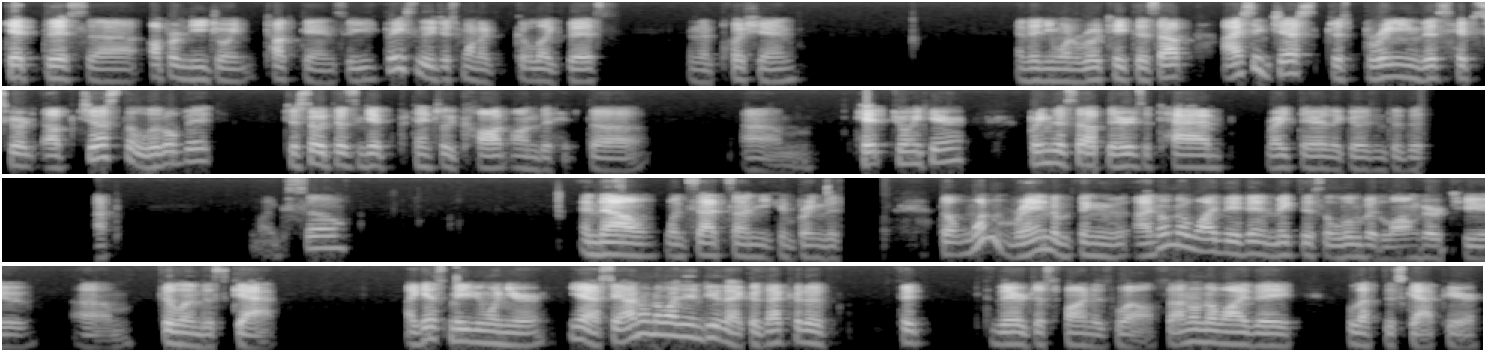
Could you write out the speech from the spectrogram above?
get this uh, upper knee joint tucked in. So you basically just want to go like this and then push in. And then you want to rotate this up. I suggest just bringing this hip skirt up just a little bit, just so it doesn't get potentially caught on the, the um, hip joint here. Bring this up. There's a tab right there that goes into this like so. And now once that's done, you can bring this. The one random thing, I don't know why they didn't make this a little bit longer to um, fill in this gap. I guess maybe when you're, yeah, see, I don't know why they didn't do that because that could have fit there just fine as well. So I don't know why they left this gap here.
